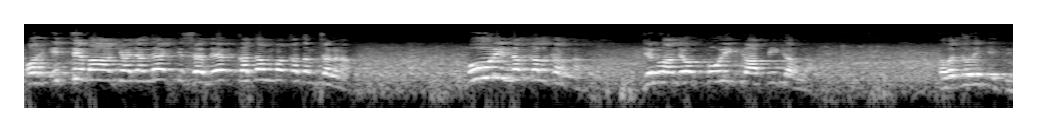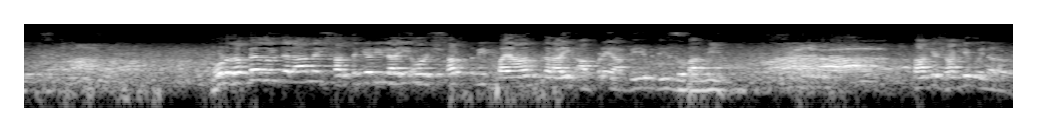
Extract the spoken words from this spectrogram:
اور اتباع آخیا جاتا ہے کسی دے قدم ب قدم چلنا۔ پوری نقل کرنا۔ جنوب آدھے پوری کاپی کرنا۔ توجہ نہیں کی تھی۔ ہوں رب الجلال نے شرط کہڑی لائی اور شرط بھی بیان کرائی اپنے حبیب دی زبانی۔ تاکہ شاکے کوئی نہ رہے۔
